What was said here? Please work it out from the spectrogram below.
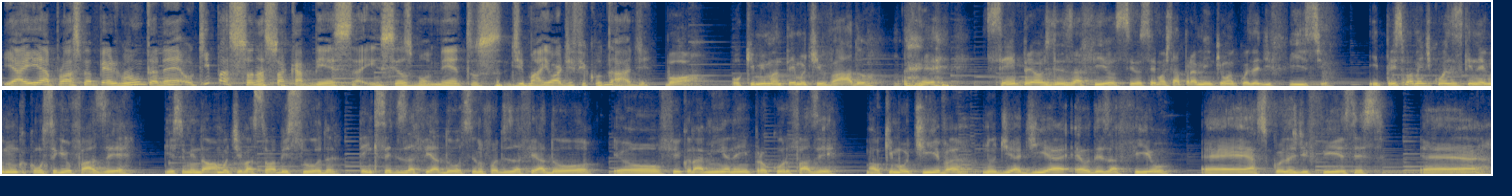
E aí a próxima pergunta, né? O que passou na sua cabeça em seus momentos de maior dificuldade? Bom, o que me mantém motivado sempre é os desafios. Se você mostrar para mim que uma coisa é difícil, e principalmente coisas que o nego nunca conseguiu fazer, isso me dá uma motivação absurda. Tem que ser desafiador. Se não for desafiador, eu fico na minha, nem procuro fazer. Mas o que motiva no dia a dia é o desafio, é, as coisas difíceis. É,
